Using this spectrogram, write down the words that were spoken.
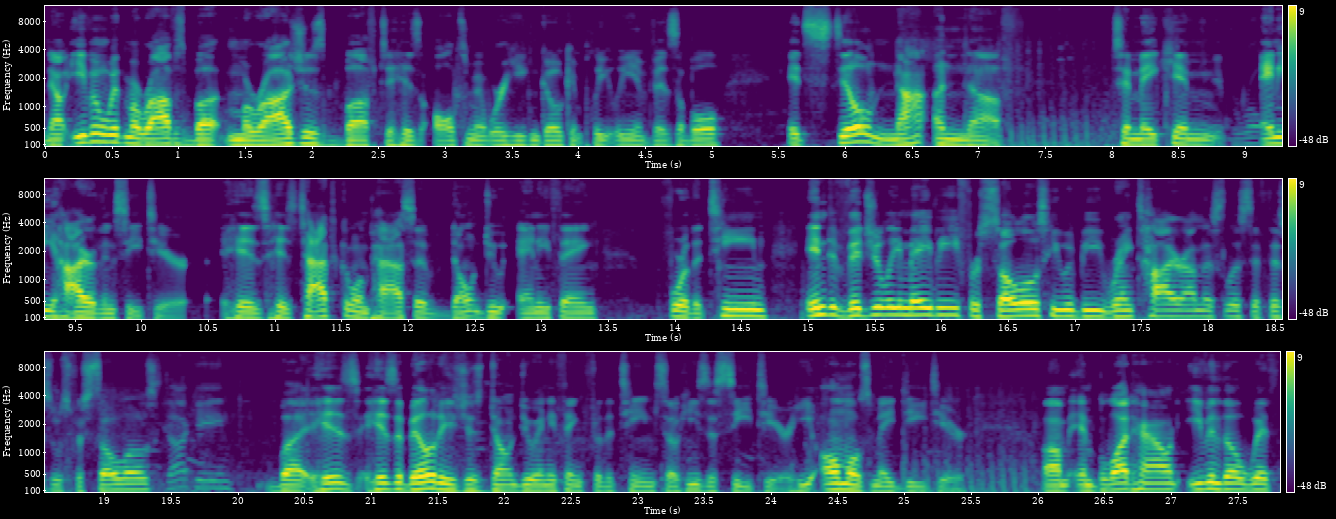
Now, even with Mirage's, bu Mirage's buff to his ultimate where he can go completely invisible, it's still not enough to make him any higher than C tier. His his tactical and passive don't do anything for the team. Individually, maybe for solos, he would be ranked higher on this list if this was for solos. But his his abilities just don't do anything for the team, so he's a C tier. He almost made D tier. Um, and Bloodhound, even though with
